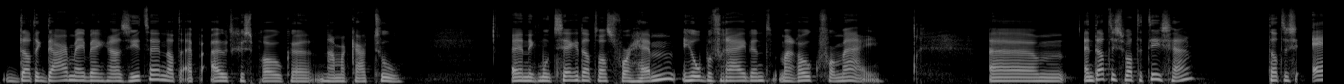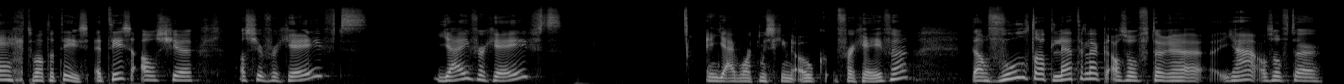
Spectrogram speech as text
dat ik daarmee ben gaan zitten en dat heb uitgesproken naar elkaar toe. En ik moet zeggen, dat was voor hem heel bevrijdend, maar ook voor mij. Um, en dat is wat het is, hè? Dat is echt wat het is. Het is als je, als je vergeeft, jij vergeeft, en jij wordt misschien ook vergeven, dan voelt dat letterlijk alsof er, uh, ja, alsof er,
